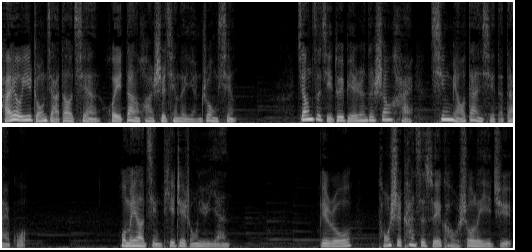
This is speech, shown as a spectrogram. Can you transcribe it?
还有一种假道歉会淡化事情的严重性，将自己对别人的伤害轻描淡写的带过。我们要警惕这种语言。比如，同事看似随口说了一句：“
